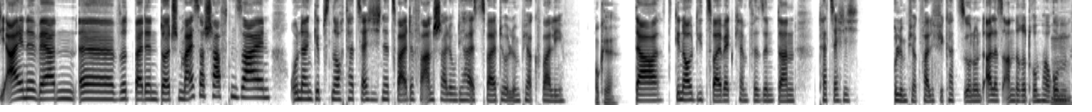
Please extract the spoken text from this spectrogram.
Die eine werden, äh, wird bei den deutschen Meisterschaften sein und dann gibt's noch tatsächlich eine zweite Veranstaltung, die heißt zweite Olympia-Quali. Okay. Da genau die zwei Wettkämpfe sind dann tatsächlich Olympia-Qualifikation und alles andere drumherum mhm.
